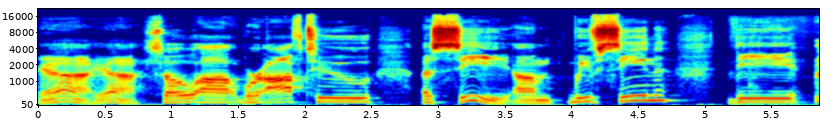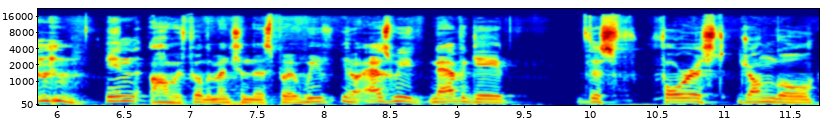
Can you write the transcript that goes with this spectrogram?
Yeah, yeah. So uh, we're off to a sea. Um, we've seen the in. Oh, we failed to mention this, but we've you know as we navigate this forest jungle,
